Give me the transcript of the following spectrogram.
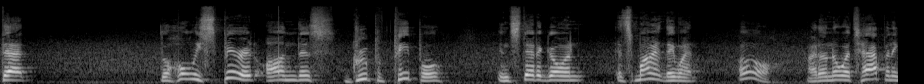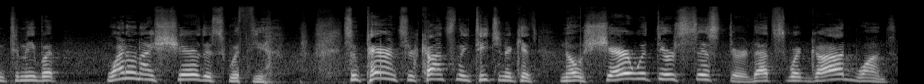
That the Holy Spirit on this group of people, instead of going, it's mine, they went, oh, I don't know what's happening to me, but why don't I share this with you? So parents are constantly teaching their kids, no, share with your sister. That's what God wants.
